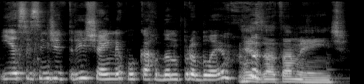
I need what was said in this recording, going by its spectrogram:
Ia se sentir triste ainda com o carro dando problema. Exatamente.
